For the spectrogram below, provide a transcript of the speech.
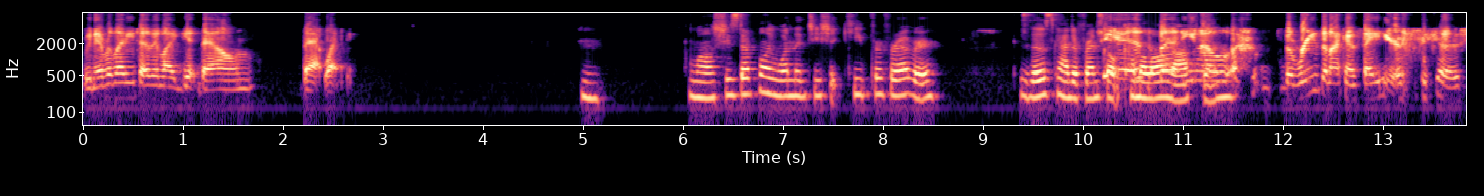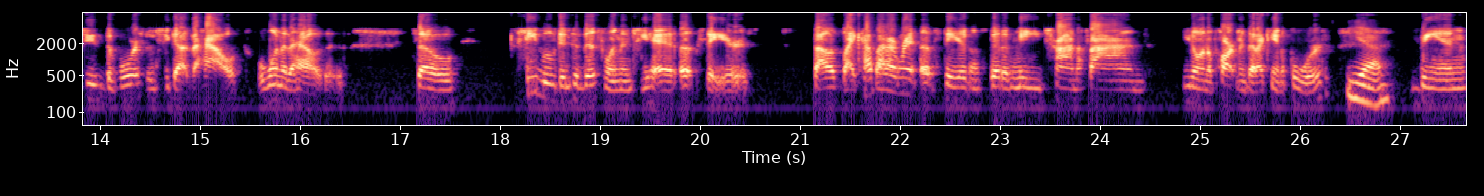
We never let each other like get down that way. Hmm. Well, she's definitely one that you should keep for forever. Because those kind of friends don't come along but, often. You know, the reason I can stay here is because she's divorced and she got the house, one of the houses. So she moved into this one and she had upstairs. So I was like, how about I rent upstairs instead of me trying to find, you know, an apartment that I can't afford? Yeah. Being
